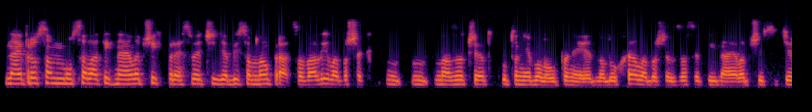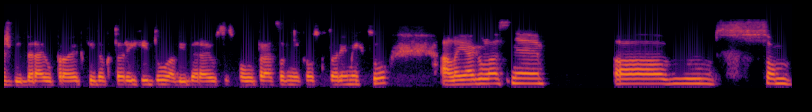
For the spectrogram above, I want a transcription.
najprv som musela tých najlepších presvedčiť, aby so mnou pracovali, lebo však na začiatku to nebolo úplne jednoduché, lebo však zase tí najlepší si tiež vyberajú projekty, do ktorých idú a vyberajú si spolupracovníkov, s ktorými chcú. Ale jak vlastne uh, som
